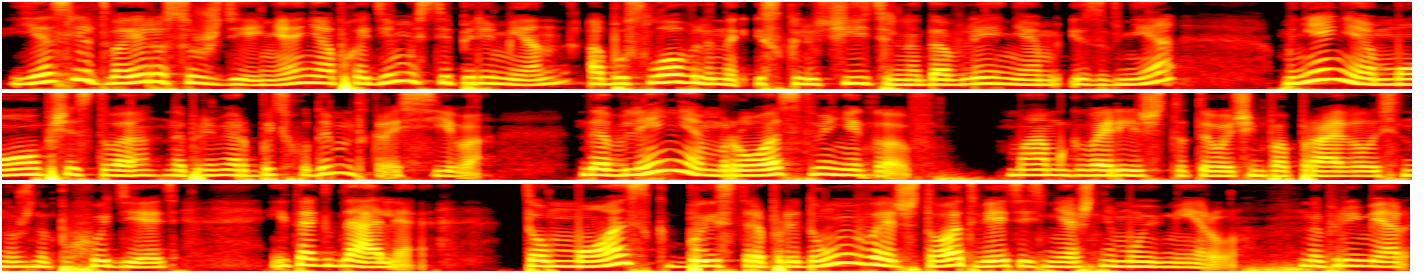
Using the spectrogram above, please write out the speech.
Если твои рассуждения о необходимости перемен обусловлены исключительно давлением извне, мнением общества, например, быть худым – это красиво, давлением родственников, мам говорит, что ты очень поправилась, нужно похудеть и так далее – то мозг быстро придумывает, что ответить внешнему миру. Например,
